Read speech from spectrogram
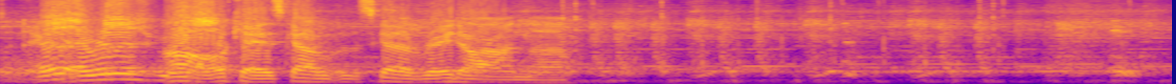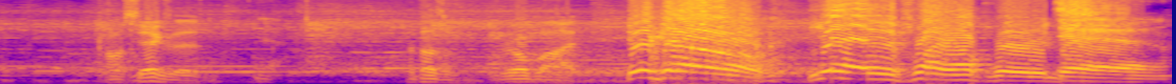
I really, I really Oh, okay. It's got it's got a radar on the. Oh, it's the exit. Yeah. I thought it was a robot. Here we go! Yay! Fly upwards. Yeah.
